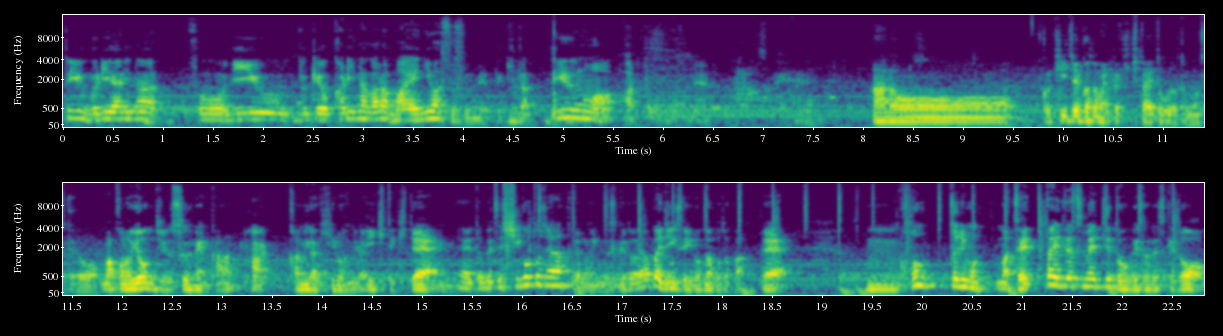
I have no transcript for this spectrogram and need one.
ていう無理やりなその理由付けを借りながら前には進めてきたっていうのはあると思いますね。なるほどねあのーこれ聞いてる方もやっぱり聞きたいところだと思うんですけど、まあ、この40数年間はい。上垣宏文が生きてきて、うん。えー、と別に仕事じゃなくてもいいんですけど、やっぱり人生いろんなことがあってうん本当にもう、まあ、絶対絶命っていうと大げさですけど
